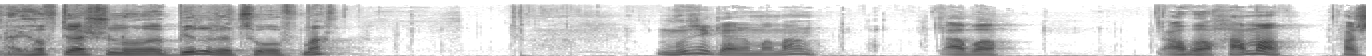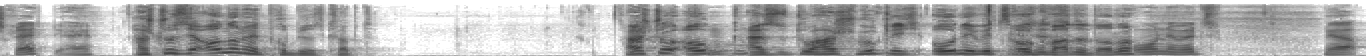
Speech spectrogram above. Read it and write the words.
Ja, Ich hoffe, du hast schon noch Bilder dazu aufgemacht. Muss ich gleich nochmal machen. Aber, aber Hammer. Hast recht, ey. Hast du es ja auch noch nicht probiert gehabt? Hast du auch, also du hast wirklich ohne Witz auch gewartet, oder? Ohne Witz. Ja.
